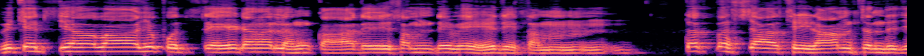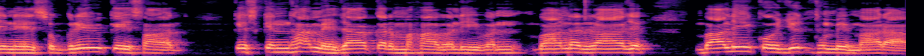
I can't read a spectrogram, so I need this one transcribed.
विचित्य वायुपुत्रेण लंकादेशम निवेदितम तत्पश्चात श्री रामचंद्र जी ने सुग्रीव के साथ किसकिधा में जाकर महाबली वन वानर राज बाली को युद्ध में मारा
